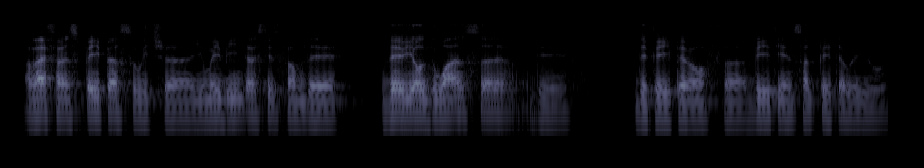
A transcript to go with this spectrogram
reference papers which uh, you may be interested from the very old ones, uh, the, the paper of uh, Bethe and Salpeter, where you,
